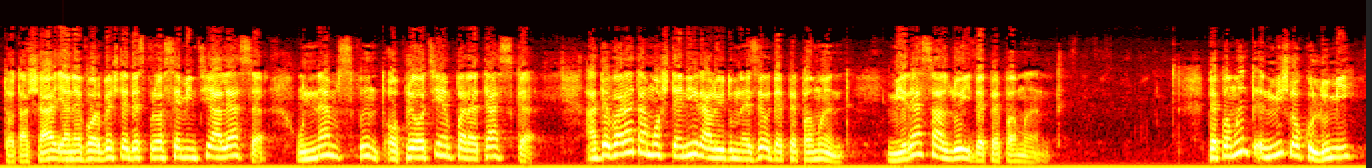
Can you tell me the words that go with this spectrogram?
Tot așa, ea ne vorbește despre o seminție aleasă, un neam sfânt, o preoție împărătească, adevărata moștenire a lui Dumnezeu de pe pământ, mireasa lui de pe pământ. Pe pământ, în mijlocul lumii,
